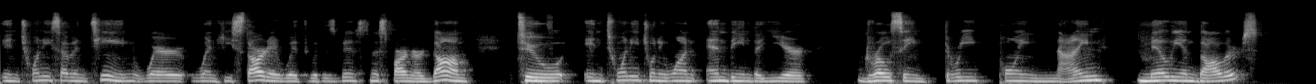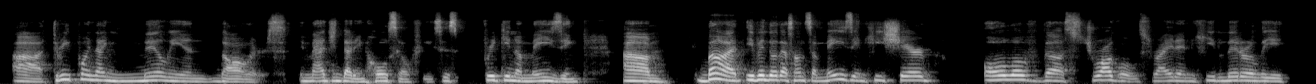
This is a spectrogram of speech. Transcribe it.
in 2017, where when he started with with his business partner Dom, to in 2021 ending the year grossing 3.9 million dollars. Uh, 3.9 million dollars. Imagine that in wholesale fees. It's freaking amazing. Um, but even though that sounds amazing, he shared all of the struggles, right? And he literally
